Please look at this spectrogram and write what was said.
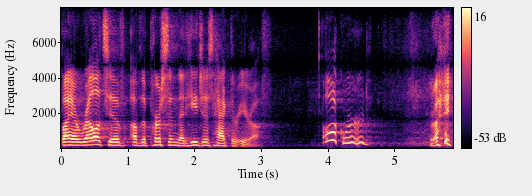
by a relative of the person that he just hacked their ear off. Awkward, right?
